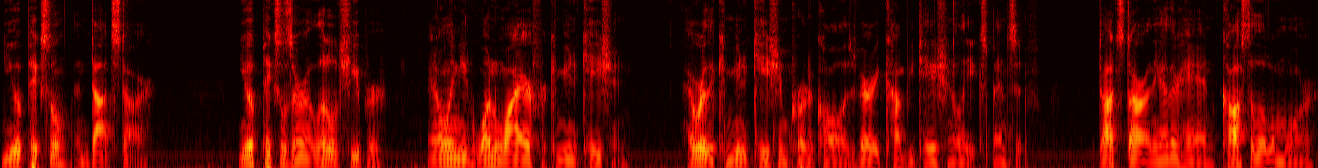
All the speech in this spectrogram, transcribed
NeoPixel and DotStar. NeoPixels are a little cheaper and only need one wire for communication. However, the communication protocol is very computationally expensive. DotStar, on the other hand, costs a little more,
